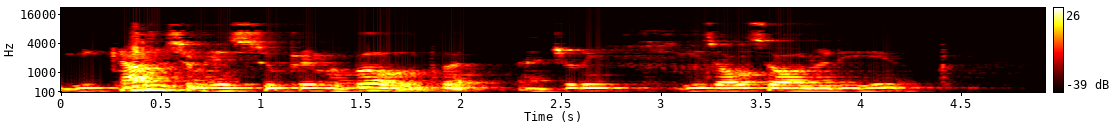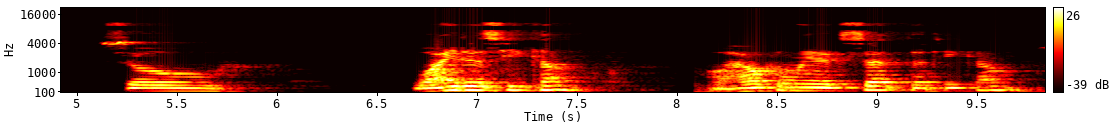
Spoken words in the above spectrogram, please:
he comes from his supreme abode, but actually, he's also already here. So, why does he come? Or how can we accept that he comes?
